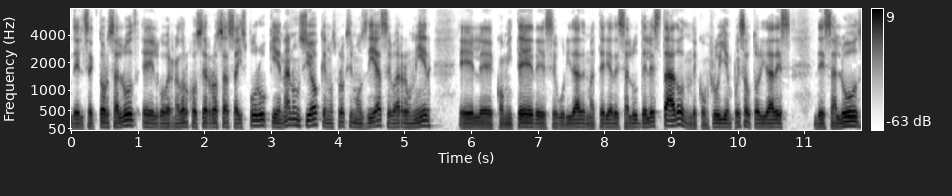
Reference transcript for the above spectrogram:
del sector salud, el gobernador José Rosa Saizpuru, quien anunció que en los próximos días se va a reunir el eh, Comité de Seguridad en materia de salud del Estado, donde confluyen pues autoridades de salud,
